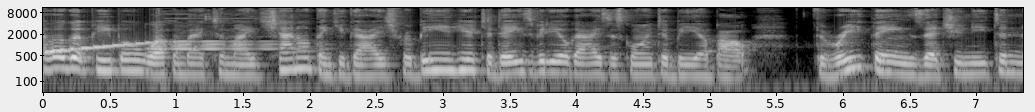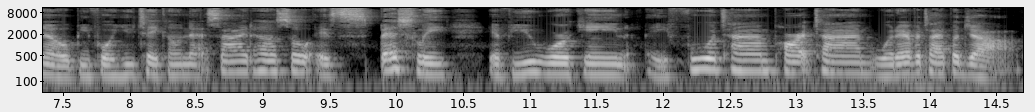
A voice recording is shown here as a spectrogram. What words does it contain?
Hello good people, welcome back to my channel. Thank you guys for being here. Today's video guys is going to be about three things that you need to know before you take on that side hustle, especially if you working a full-time, part-time, whatever type of job.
